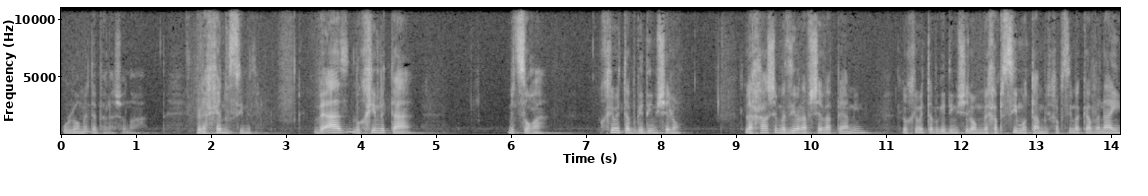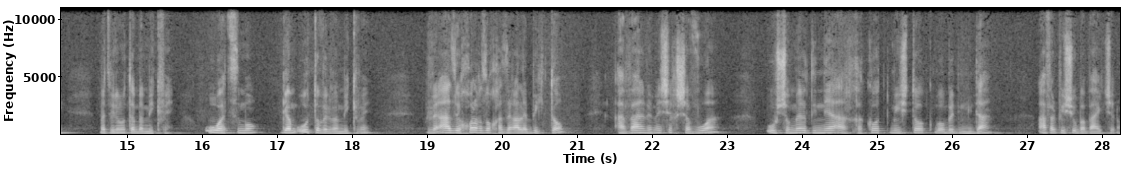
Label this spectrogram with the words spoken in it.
הוא לא מדבר לשון הרע. ולכן עושים את זה. ואז לוקחים את המצורע, לוקחים את הבגדים שלו, לאחר שמזים עליו שבע פעמים, לוקחים את הבגדים שלו, מחפשים אותם, מחפשים הכוונה היא, מטבילים אותם במקווה. הוא עצמו, גם הוא טובל במקווה, ואז הוא יכול לחזור חזרה לביתו, אבל במשך שבוע הוא שומר דיני ההרחקות מאשתו כמו במידה, אף על פי שהוא בבית שלו.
